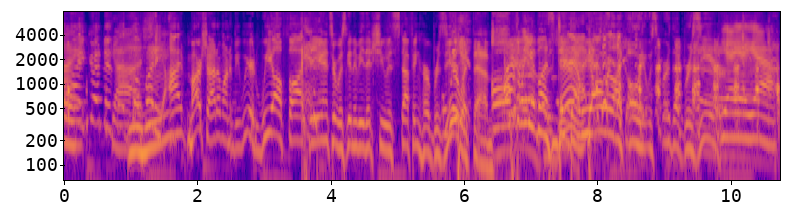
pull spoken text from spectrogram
oh my goodness, that's so funny. I, Marcia, I don't want to be weird. We all thought the answer was going to be that she was stuffing her brassiere with them. All three of us did yeah, that. we all were like, "Oh, it was for the brassiere." Yeah, yeah, yeah.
